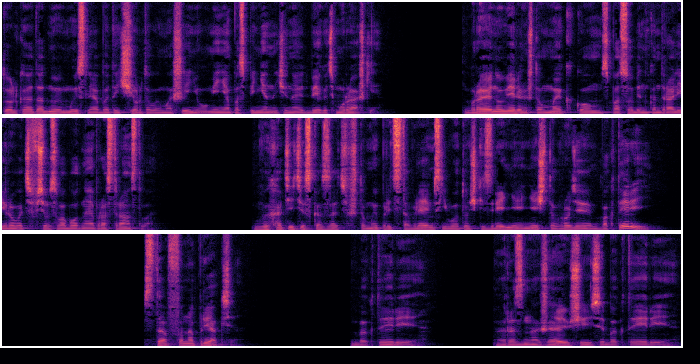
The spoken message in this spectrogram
только от одной мысли об этой чертовой машине у меня по спине начинают бегать мурашки. Брайан уверен, что Мэгком способен контролировать все свободное пространство. Вы хотите сказать, что мы представляем с его точки зрения нечто вроде бактерий? Стаффа напрягся. Бактерии. Размножающиеся бактерии.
